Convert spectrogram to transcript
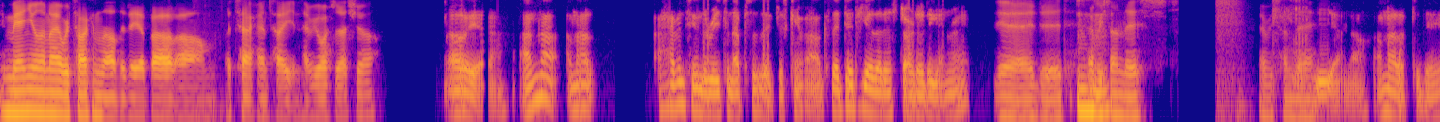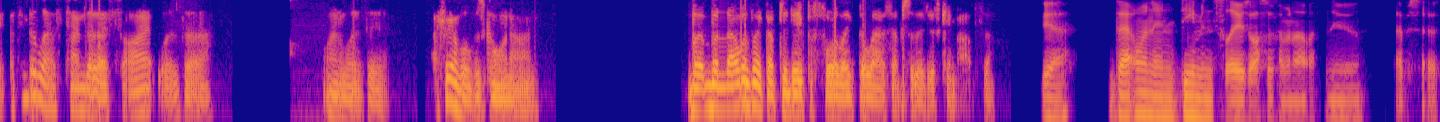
Emmanuel and I were talking the other day about um Attack on Titan. Have you watched that show? Oh yeah. I'm not. I'm not. I haven't seen the recent episodes that just came out because I did hear that it started again, right? Yeah, I did. Every Mhm. Sundays. Every Sunday. Yeah. No, I'm not up to date. I think the last time that I saw it was uh, when was it? I forgot what was going on. But but I was like up to date before like the last episode that just came out. So Yeah, that one and Demon Slayer is also coming out with new episodes.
